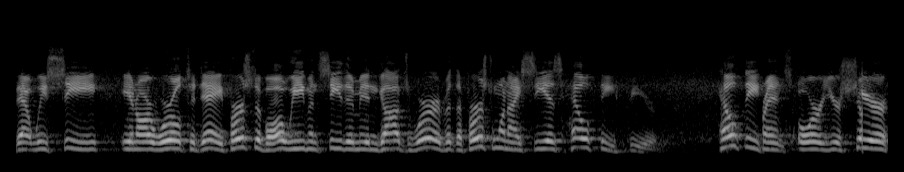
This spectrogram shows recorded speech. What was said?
that we see in our world today. First of all, we even see them in God's Word, but the first one I see is healthy fear. Healthy friends, or your fear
